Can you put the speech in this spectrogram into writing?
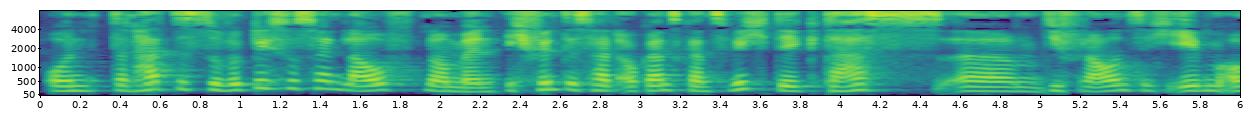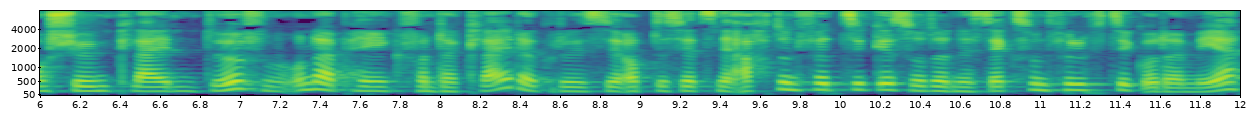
Und dann hat es so wirklich so seinen Lauf genommen. Ich finde es halt auch ganz, ganz wichtig, dass ähm, die die Frauen sich eben auch schön kleiden dürfen, unabhängig von der Kleidergröße. Ob das jetzt eine 48 ist oder eine 56 oder mehr,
